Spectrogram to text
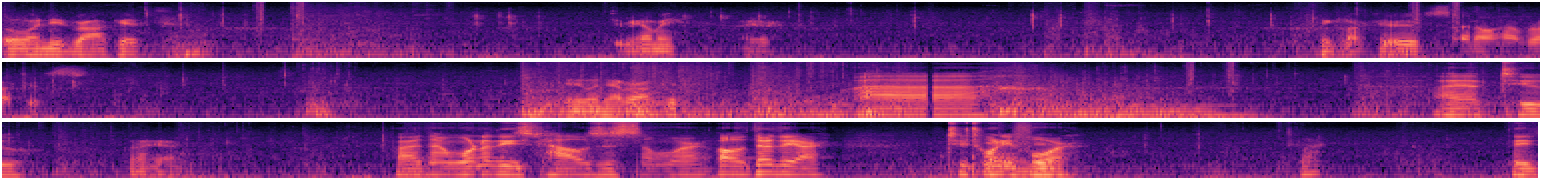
Oh, I need rockets. Jimmy, on me. Right here. Thank you. Rockets. I don't have rockets. Anyone have rockets? Uh, I have two. Right here. Alright, then one of these houses somewhere. Oh, there they are. 224. What? They, you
